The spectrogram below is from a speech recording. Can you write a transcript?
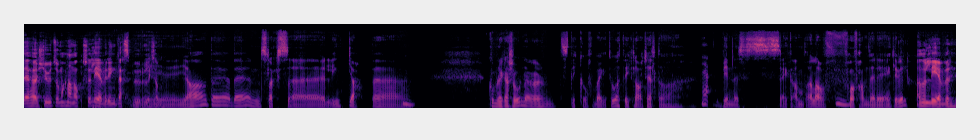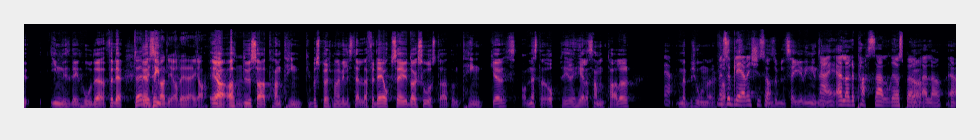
det høres ju ut som han også lever i en glassbur liksom. Ja, det, det er en slags eh, link, ja. Det, Mm. Kommunikasjon er jo stikkord for begge to. At de klarer ikke helt å Ja. binde seg til andre, eller Mm. få fram det de egentlig vil. Att de lever inni sitt eget hode. For det, det er visst viss tänkte- gjør de det, ja. Ja, at Mm. du sa at han tenker på spørsmål han ville ställa. for det også er jo Dag Solstad, at han tenker nesten opp til hele hela samtalet Ja. med personer. Men så blir det ikke men sånn. så blir- det ingenting. Nei, eller det passer aldri å spørre, Ja. eller ja.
